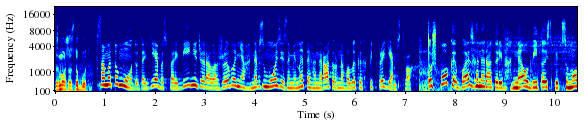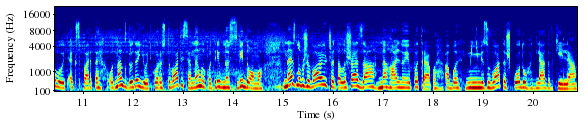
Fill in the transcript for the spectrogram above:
зможе здобути. Саме тому додає безперебійні джерела живлення не в змозі замінити генератор на великих підприємствах. Тож поки без генераторів не обійтись, підсумовують експерти. Однак додають, користуватися ними потрібно свідомо, не зловживаючи та лише за нагальної потреби, аби мінімізувати шкоду для довкілля.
